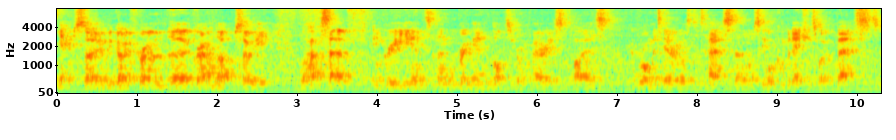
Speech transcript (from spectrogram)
Yeah, so we go from the ground up, so we will have a set of ingredients and then we'll bring in lots from various suppliers, raw materials to test, and then we'll see what combinations work best.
